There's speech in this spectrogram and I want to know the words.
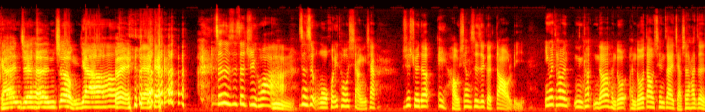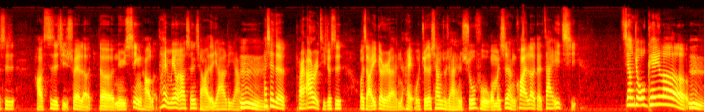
感觉很重要。对，对，真的是这句话、嗯真的是我回头想一下，我就觉得，哎、好像是这个道理。因为他们，你看，你知道很多很多到现在，假设他真的是好四十几岁了的女性，好了，她也没有要生小孩的压力啊。嗯她现在的 priority 就是我找一个人，嘿，我觉得相处起来很舒服，我们是很快乐的在一起，这样就 OK 了。嗯。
